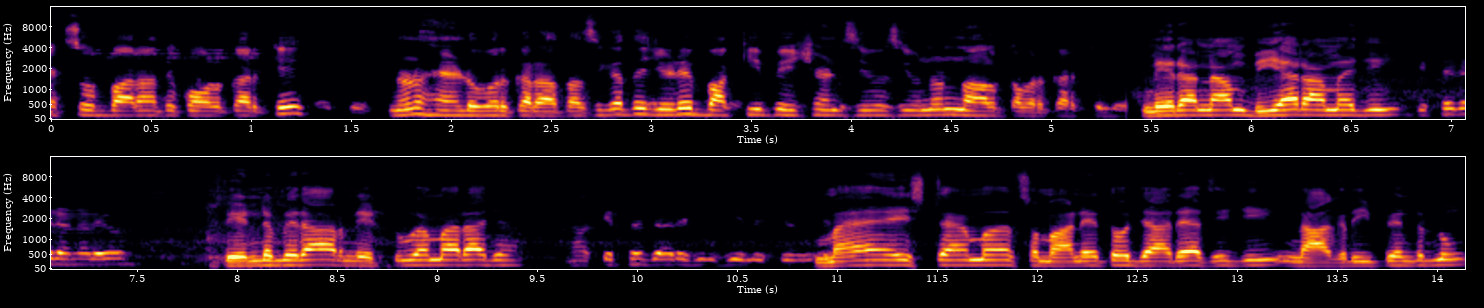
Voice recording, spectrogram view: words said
112 ਤੇ ਕਾਲ ਕਰਕੇ ਉਹਨਾਂ ਨੂੰ ਹੈਂਡਓਵਰ ਕਰਾਤਾ ਸੀਗਾ ਤੇ ਜਿਹੜੇ ਬਾਕੀ ਪੇਸ਼ੈਂਟ ਸੀ ਉਹ ਅਸੀਂ ਉਹਨਾਂ ਨੂੰ ਨਾਲ ਕਵਰ ਕਰਕੇ ਲਿਆ। ਮੇਰਾ ਨਾਮ ਬੀਆ ਰਾਮ ਹੈ ਜੀ। ਕਿੱਥੇ ਦੇ ਰਹਿਣ ਵਾਲੇ ਹੋ? ਪਿੰਡ ਮੇਰਾ ਹਰਨੇਟੂ ਹੈ ਮਹਾਰਾਜ। ਹਾਂ ਕਿੱਥੇ ਜਾ ਰਹੇ ਸੀ ਤੁਸੀਂ ਲਿਸਟ ਮੈਂ ਇਸ ਟਾਈਮ ਸਮਾਣੇ ਤੋਂ ਜਾ ਰਿਹਾ ਸੀ ਜੀ ਨਾਗਰੀ ਪਿੰਡ ਨੂੰ।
